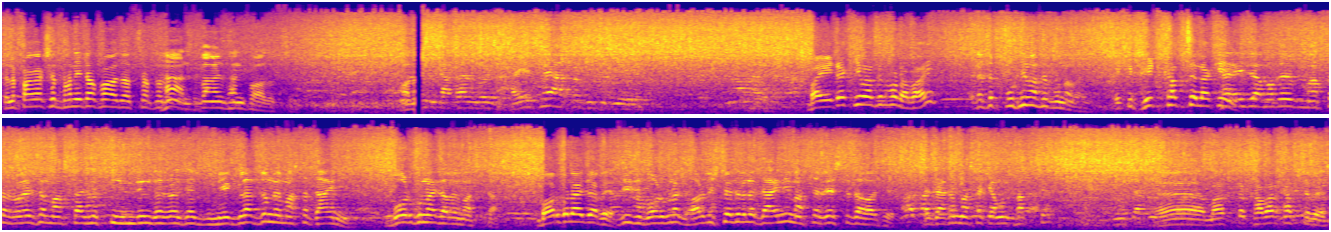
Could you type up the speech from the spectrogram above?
তাহলে পাঙাশের ধানিটাও পাওয়া যাচ্ছে আপনার হ্যাঁ? বাংলাদেশ ধান পাওয়া যাচ্ছে। ভাই এটা কি মাছের পোনা ভাই? এটা হচ্ছে পুঁটি মাছের পোনা ভাই। এ কি ফিট খাচ্ছে নাকি? হ্যাঁ এই যে আমাদের মাছটা রয়েছে মাছটা আজকে তিন দিন ধরে রয়েছে। মেঘলার জন্য মাছটা যায়নি। বরগুনায় যাবে মাছটা। বরগুনায় যাবে? জি জি বরগুনায় ঝড় বৃষ্টি হয়েছে বলে যায়নি মাছটা রেস্টে দেওয়া হয়েছে দেখেন মাছটা কেমন খাচ্ছে। হ্যাঁ মাছ তো খাবার খাচ্ছে বেশ।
